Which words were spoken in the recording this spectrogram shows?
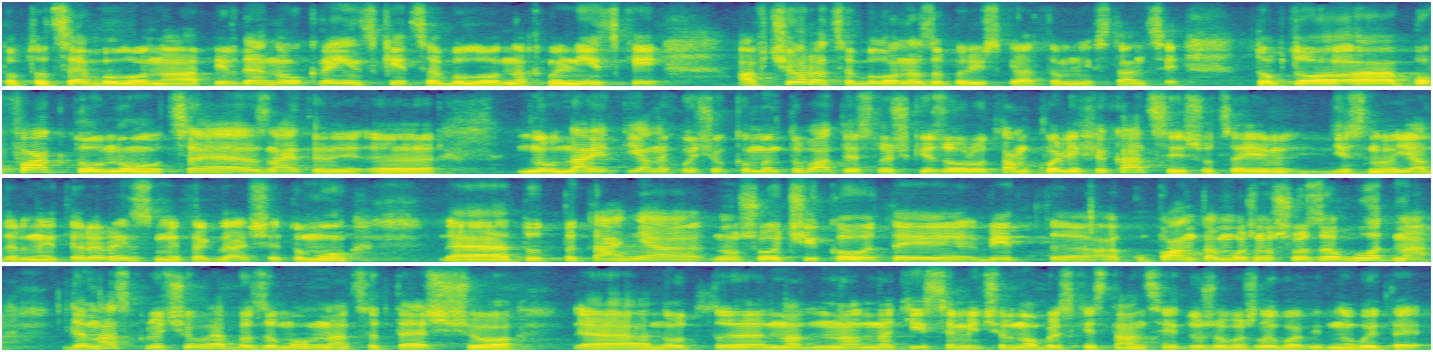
Тобто, це було на південноукраїнській, це було на Хмельницькій, А вчора це було на Запорізькій атомній станції. Тобто, е, по факту, ну це знаєте, е, ну навіть я не хочу коментувати з точки зору там кваліфікації, що це є дійсно ядерний тероризм і так далі. Тому е, тут питання: ну що очікувати від е, окупанта можна що завгодно. Для нас ключове безумовно це те, що е, ну е, на, на, на тій самій Чорнобильській станції дуже важливо відновити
